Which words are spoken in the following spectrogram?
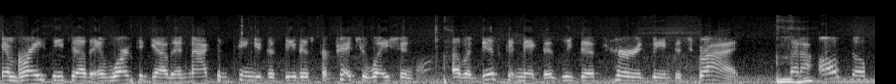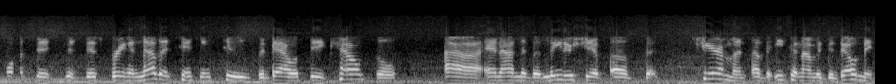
embrace each other and work together and not continue to see this perpetuation of a disconnect as we just heard being described. But I mm-hmm. also want to, to just bring another attention to the Dallas City Council uh, and under the leadership of the chairman of the Economic Development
